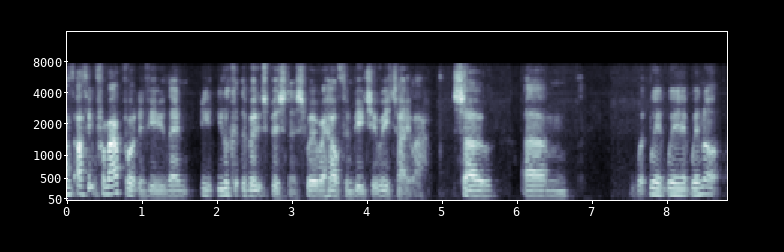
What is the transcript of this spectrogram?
I, I think from our point of view, then you, you, look at the Boots business. We're a health and beauty retailer, so um, we're we're we're not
